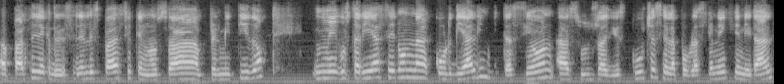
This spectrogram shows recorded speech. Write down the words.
aparte de agradecer el espacio que nos ha permitido, me gustaría hacer una cordial invitación a sus radioescuchas y a la población en general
